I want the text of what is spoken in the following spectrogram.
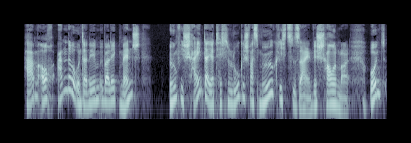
haben auch andere Unternehmen überlegt, Mensch, irgendwie scheint da ja technologisch was möglich zu sein. Wir schauen mal. Und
